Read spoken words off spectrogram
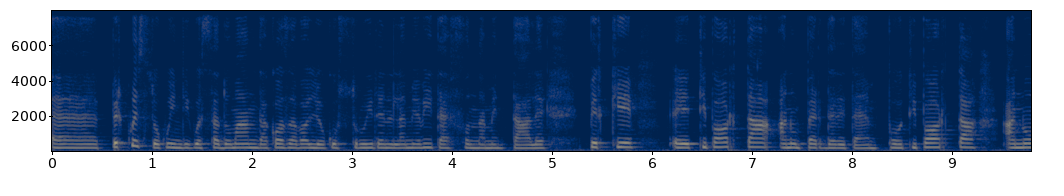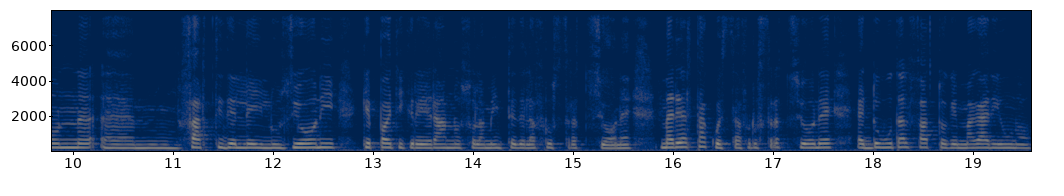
Eh, per questo quindi questa domanda cosa voglio costruire nella mia vita è fondamentale perché eh, ti porta a non perdere tempo, ti porta a non ehm, farti delle illusioni che poi ti creeranno solamente della frustrazione, ma in realtà questa frustrazione è dovuta al fatto che magari uno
